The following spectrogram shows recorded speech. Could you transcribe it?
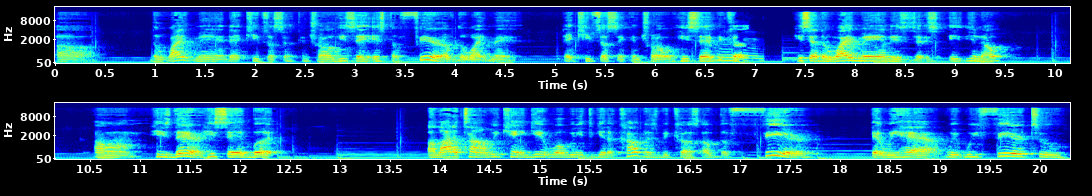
uh the white man that keeps us in control. He said it's the fear of the white man that keeps us in control. He said because Mhm. he said the white man is just you know um he's there he said but a lot of time we can't get what we need to get accomplished because of the fear that we have we, we fear to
